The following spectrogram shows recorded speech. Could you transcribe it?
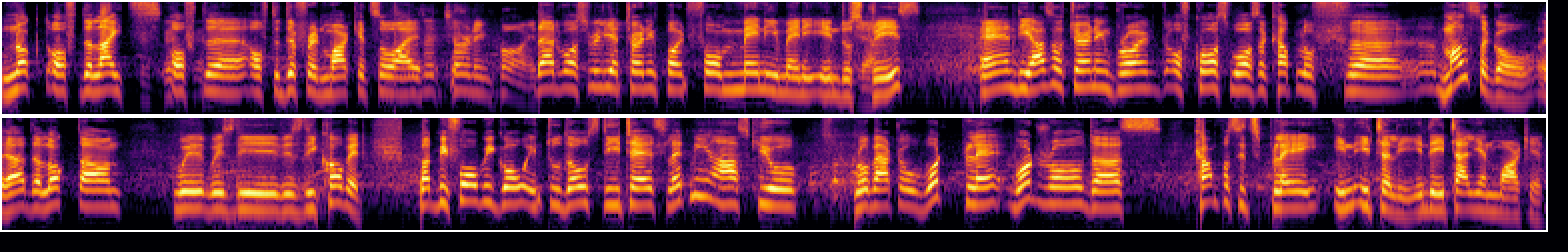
knocked off the lights of the of the different markets. So that was I, a turning point. That was really a turning point for many many industries. Yeah. And the other turning point, of course, was a couple of uh, months ago. Yeah, the lockdown with, with, the, with the COVID. But before we go into those details, let me ask you, Roberto, what, play, what role does composites play in Italy, in the Italian market?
